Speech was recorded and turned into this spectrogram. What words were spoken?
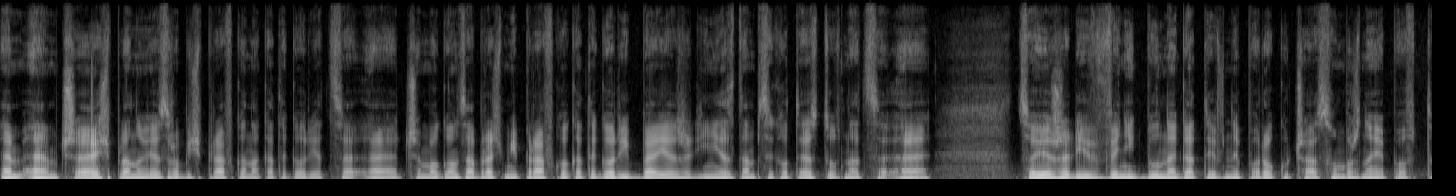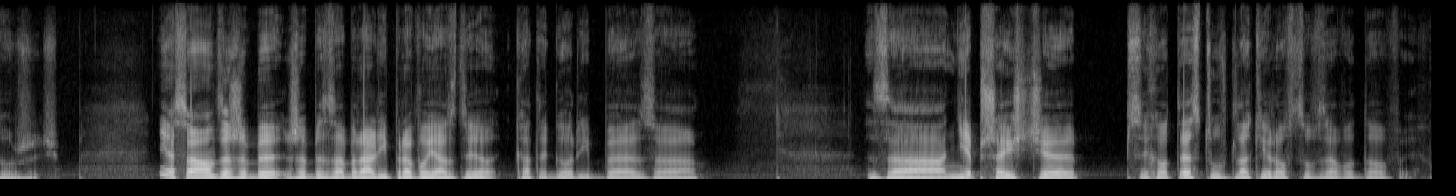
MM, cześć, planuję zrobić prawko na kategorię CE. Czy mogą zabrać mi prawko kategorii B, jeżeli nie zdam psychotestów na CE? Co jeżeli wynik był negatywny po roku czasu, można je powtórzyć? Nie sądzę, żeby, żeby zabrali prawo jazdy kategorii B za, za nieprzejście psychotestów dla kierowców zawodowych.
